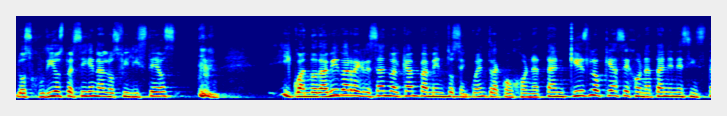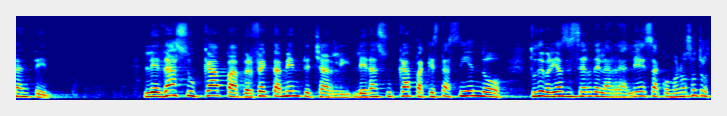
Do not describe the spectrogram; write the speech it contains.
los judíos persiguen a los filisteos. y cuando David va regresando al campamento se encuentra con Jonatán. ¿Qué es lo que hace Jonatán en ese instante? Le da su capa perfectamente, Charlie. Le da su capa. ¿Qué está haciendo? Tú deberías de ser de la realeza como nosotros.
